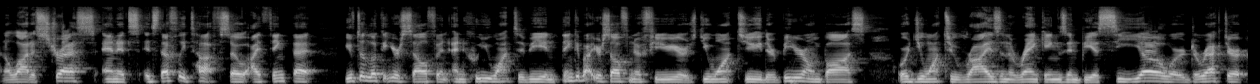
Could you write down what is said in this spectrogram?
and a lot of stress. And it's it's definitely tough. So I think that you have to look at yourself and, and who you want to be and think about yourself in a few years. Do you want to either be your own boss or do you want to rise in the rankings and be a CEO or a director?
